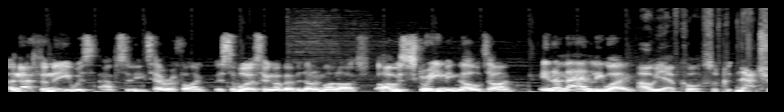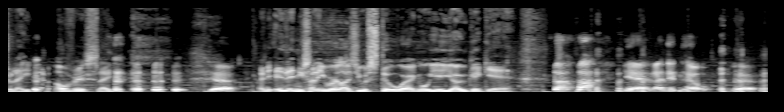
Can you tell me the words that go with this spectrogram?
And that for me was absolutely terrifying. It's the worst thing I've ever done in my life. I was screaming the whole time in a manly way. Oh yeah, of course, naturally, obviously. yeah. And, and, then you suddenly realise you were still wearing all your yoga gear. yeah, that didn't help. Yeah.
